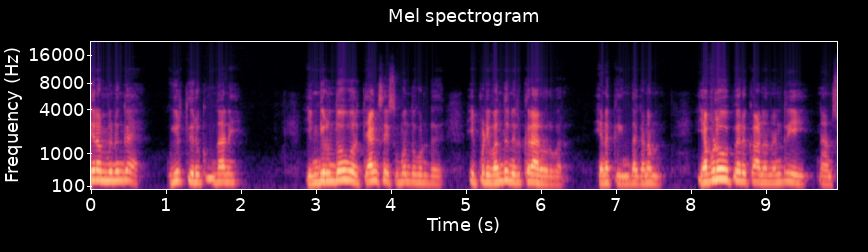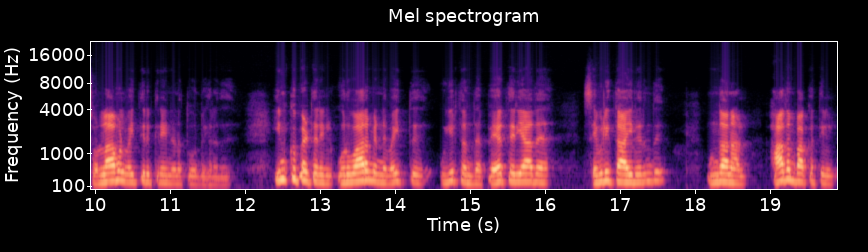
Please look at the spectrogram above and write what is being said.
ஈரம் மினுங்க உயிர்த்து இருக்கும் தானே? எங்கிருந்தோ ஒரு தேங்க்ஸை சுமந்து கொண்டு இப்படி வந்து நிற்கிறார் ஒருவர். எனக்கு இந்த கணம் எவ்வளவு பேருக்கான நன்றியை நான் சொல்லாமல் வைத்திருக்கிறேன் என தோன்றுகிறது. இன்குபேட்டரில் ஒரு வாரம் என்னை வைத்து உயிர் தந்த பெயர் தெரியாத செவிலித்தாயிலிருந்து முந்தா நாள் ஆதம்பாக்கத்தில்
